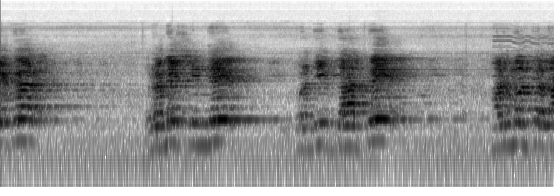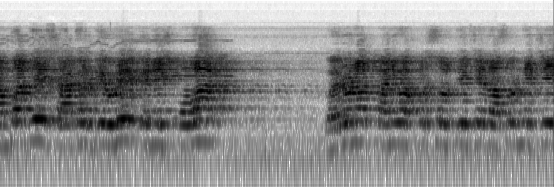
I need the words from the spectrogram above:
कुचेकर रमेश शिंदे प्रदीप दाते हनुमंत लंबाते सागर देवळे गणेश पवार भैरवनाथ पाणी वापर संस्थेचे लासोरण्याचे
